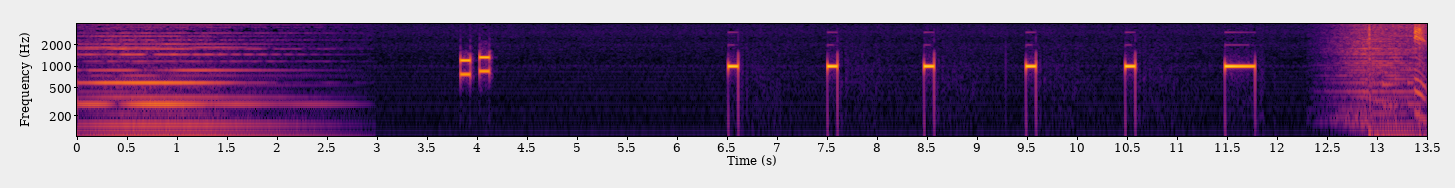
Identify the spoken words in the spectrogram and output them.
es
